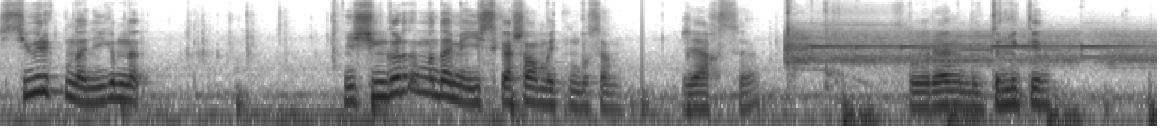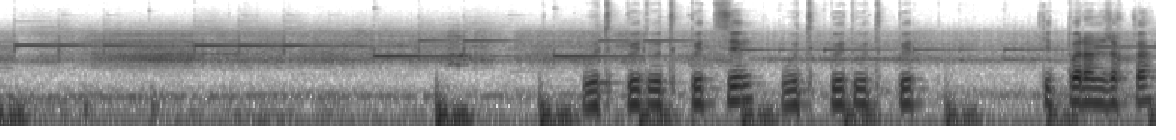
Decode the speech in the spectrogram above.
Істеу керек мында неге мына не үшін мұнда мен есік аша алмайтын болсам? Жақсы. Бұл реально бұл түрлі екен. Өтіп кет өтіп кет сен өтіп кет. Өтіп кет кетіп барамын жаққа.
